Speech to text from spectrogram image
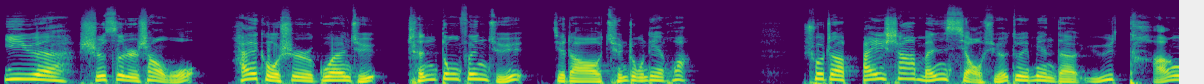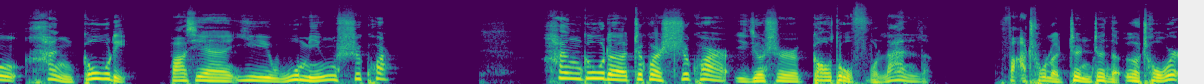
一月十四日上午，海口市公安局城东分局接到群众电话，说这白沙门小学对面的鱼塘旱沟里发现一无名尸块。旱沟的这块尸块已经是高度腐烂了，发出了阵阵的恶臭味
